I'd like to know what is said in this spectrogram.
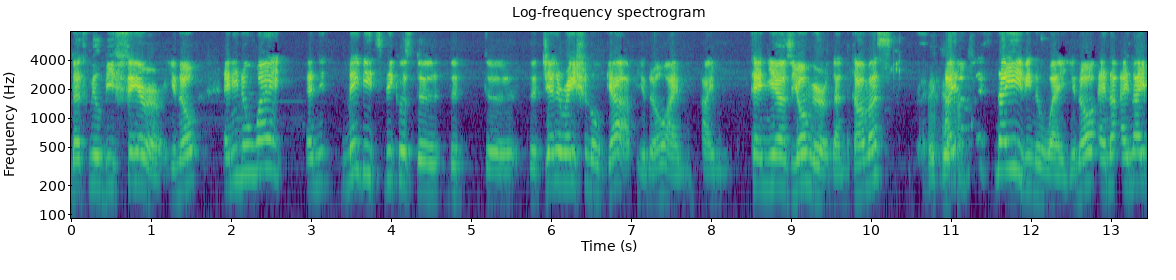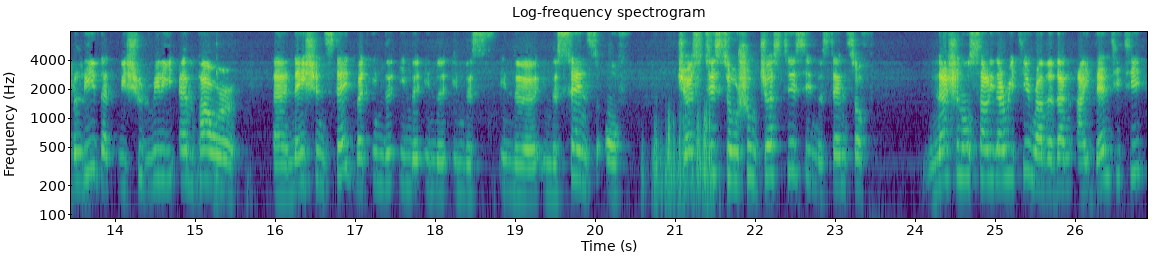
that will be fairer, you know, and in a way, and it, maybe it's because the, the the the generational gap, you know, I'm I'm 10 years younger than Thomas. I am naive in a way, you know, and and I believe that we should really empower a nation state, but in the in the in the in the in the in the sense of justice, social justice, in the sense of national solidarity rather than identity.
